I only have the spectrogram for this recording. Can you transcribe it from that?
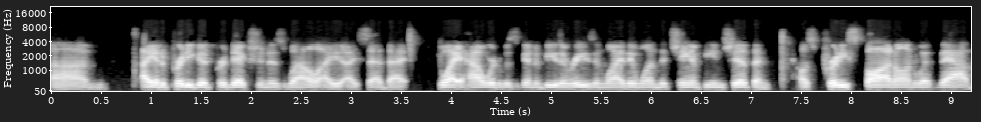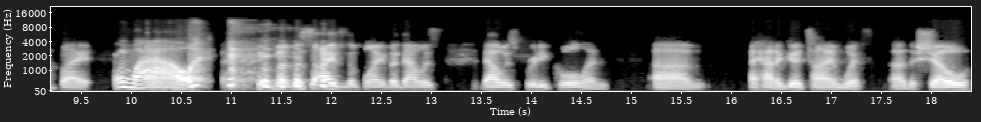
Um, I had a pretty good prediction as well. I, I said that Dwight Howard was going to be the reason why they won the championship, and I was pretty spot on with that. But wow! Um, but besides the point, but that was that was pretty cool, and um, I had a good time with uh, the show.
